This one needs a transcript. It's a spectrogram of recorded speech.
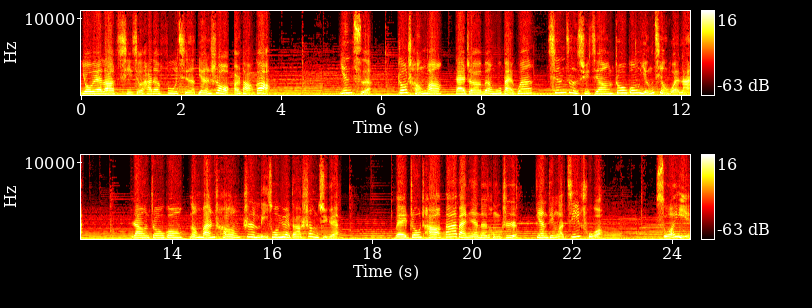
又为了祈求他的父亲延寿而祷告，因此，周成王带着文武百官亲自去将周公迎请回来。让周公能完成治理作乐的盛举，为周朝八百年的统治奠定了基础，所以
